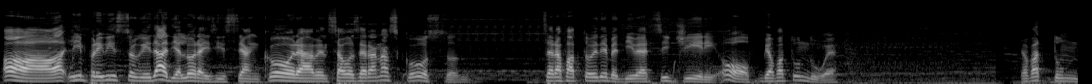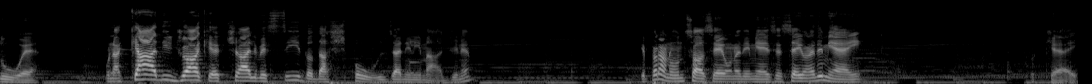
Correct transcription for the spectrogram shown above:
Oh l'imprevisto con i dati allora esiste ancora Pensavo si era nascosto Si era fatto vedere per diversi giri. Oh, abbiamo fatto un 2. Abbiamo fatto un 2. Una Cadigia che ha il vestito da sposa nell'immagine. Che però non so se è uno dei miei. Se sei uno dei miei. Ok.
